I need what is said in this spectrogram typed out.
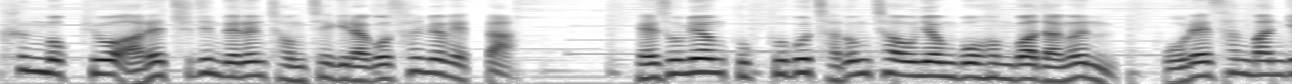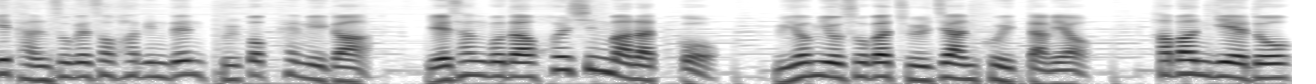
큰 목표 아래 추진되는 정책이라고 설명했다. 배소명 국토부 자동차 운영 보험과장은 올해 상반기 단속에서 확인된 불법 행위가 예상보다 훨씬 많았고 위험 요소가 줄지 않고 있다며 하반기에도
